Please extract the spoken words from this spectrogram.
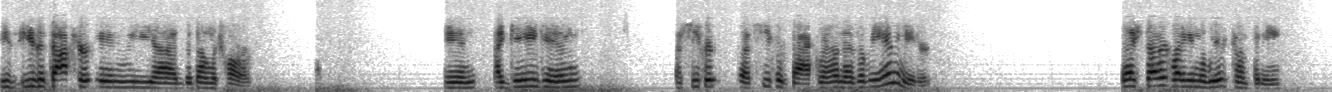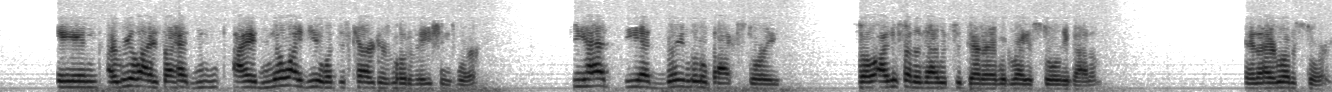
he's, he's a doctor in the uh, the Dunwich Horror, and I gave him a secret a secret background as a reanimator. And I started writing the Weird Company, and I realized I had I had no idea what this character's motivations were. He had he had very little backstory so I decided I would sit down and I would write a story about him. And I wrote a story.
